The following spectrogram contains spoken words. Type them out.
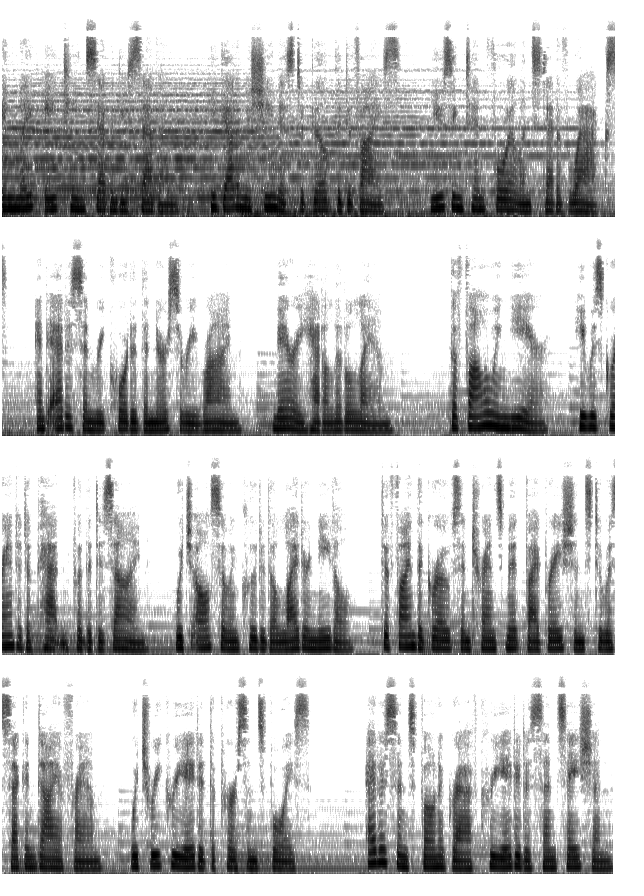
In late 1877, he got a machinist to build the device, using tin foil instead of wax, and Edison recorded the nursery rhyme Mary had a little lamb. The following year, he was granted a patent for the design, which also included a lighter needle, to find the groves and transmit vibrations to a second diaphragm, which recreated the person's voice. Edison's phonograph created a sensation,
